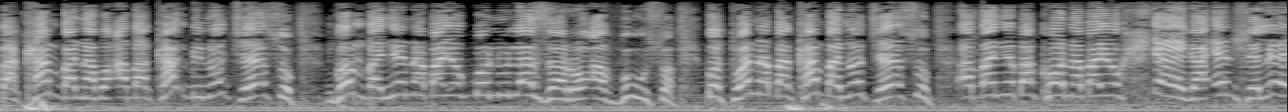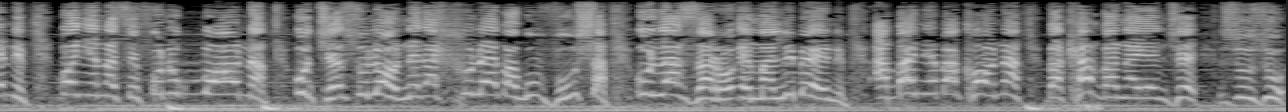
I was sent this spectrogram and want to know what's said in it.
bakhamba nabo abakhambi nojesu ngombanyena bayokubona ulazaro avuswa kodwana bakhamba nojesu abanye bakhona bayokuhleka endleleni bonyana sifuna ukubona ujesu lo nekahlulekwa kuvusa ulazaro emalibeni abanye bakhona bakhamba naye nje zuzu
